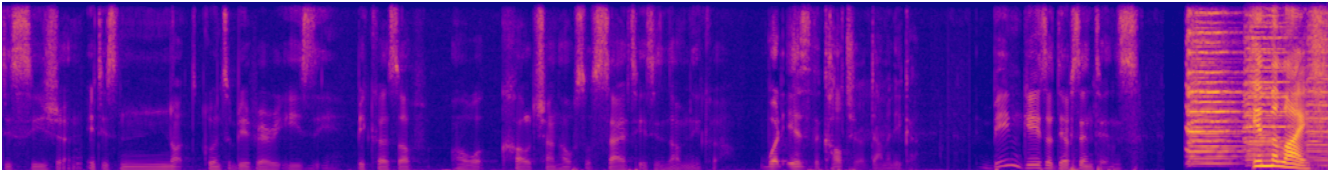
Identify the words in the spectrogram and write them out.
decision. It is not going to be very easy because of our culture and how society is in Dominica. What is the culture of Dominica? Being gay is a death sentence. In the Life,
